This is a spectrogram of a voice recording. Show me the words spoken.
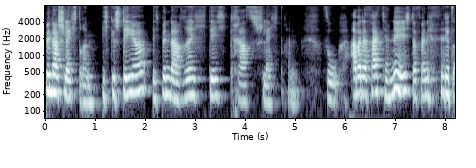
bin da schlecht drin. Ich gestehe, ich bin da richtig krass schlecht drin. So, aber das heißt ja nicht, dass wenn ich Jetzt,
